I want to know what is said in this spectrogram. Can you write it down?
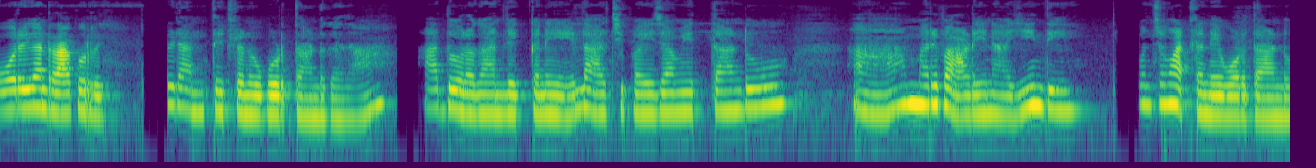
ఓరిగాని రాకుర్రి వీడు అంత ఇట్లా నువ్వు కొడతాండు కదా. ఆ దూరగాని లెక్కనే లాచి పైజామ ఎత్తాండు. ఆ, మరి వాడేనా అయ్యింది? కొంచెం అట్లనే కొడతాండు.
